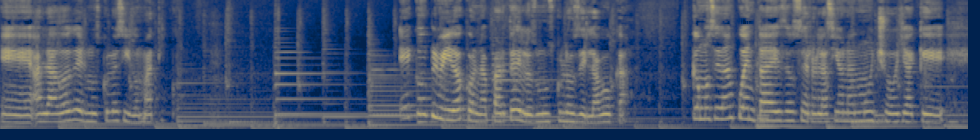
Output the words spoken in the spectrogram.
eh, al lado del músculo cigomático. He concluido con la parte de los músculos de la boca. Como se dan cuenta, esos se relacionan mucho ya que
